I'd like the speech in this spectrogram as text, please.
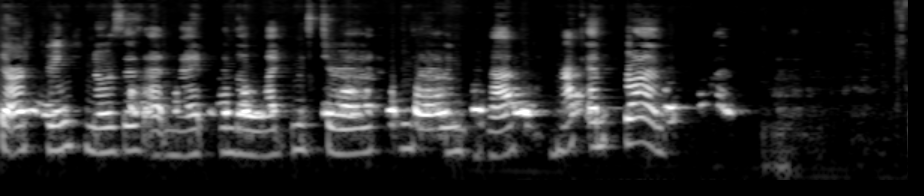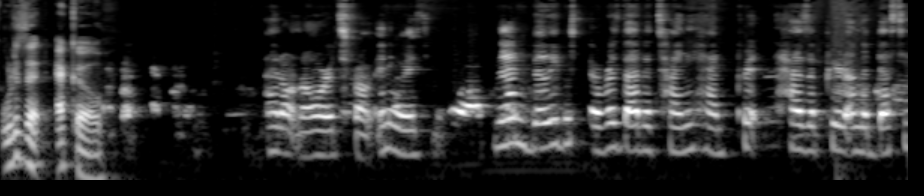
There are strange noses at night, and the light mysteriously swings back, back and front. What is that echo? I don't know where it's from. Anyways, then Billy discovers that a tiny handprint has appeared on the dusty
